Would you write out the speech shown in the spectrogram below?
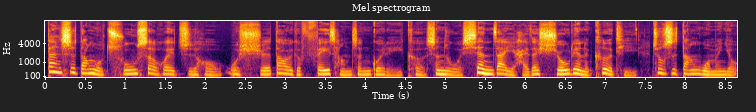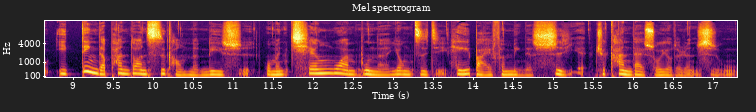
但是当我出社会之后，我学到一个非常珍贵的一课，甚至我现在也还在修炼的课题，就是当我们有一定的判断思考能力时，我们千万不能用自己黑白分明的视野去看待所有的人事物。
